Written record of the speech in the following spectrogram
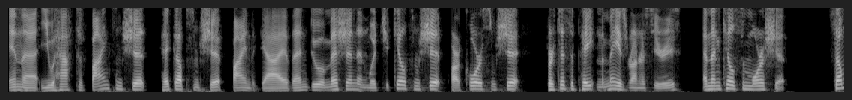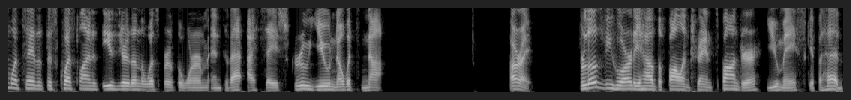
in that you have to find some shit, pick up some shit, find a guy, then do a mission in which you kill some shit, parkour some shit, participate in the Maze Runner series, and then kill some more shit. Some would say that this quest line is easier than the Whisper of the Worm, and to that I say, screw you, no it's not. Alright, for those of you who already have the Fallen Transponder, you may skip ahead.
